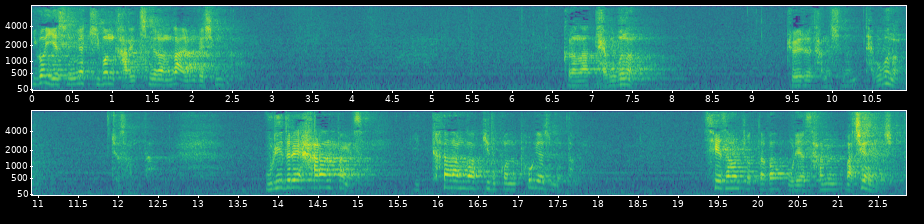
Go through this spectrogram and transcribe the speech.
이거 예수님의 기본 가르침이라는 거 알고 계십니까? 그러나 대부분은 교회를 다니시는 대부분은 죄송합니다. 우리들의 하란 땅에서 이 편안함과 기득권을 포기하지 못하고 세상을 쫓다가 우리의 삶을 마치게 되는 것입니다.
